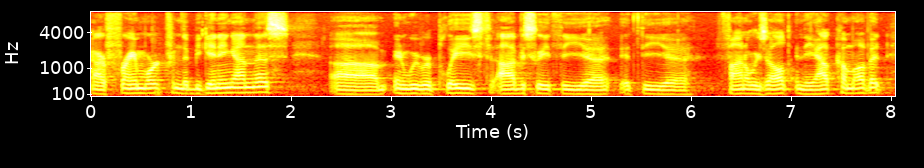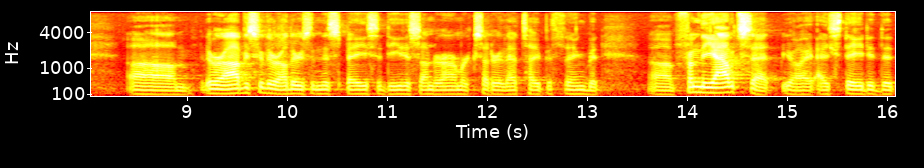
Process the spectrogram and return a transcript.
our framework from the beginning on this. Um, and we were pleased, obviously, at the, uh, at the uh, final result and the outcome of it. Um, there are obviously there are others in this space, Adidas, Under Armour, et cetera, that type of thing. But uh, from the outset, you know, I, I stated that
